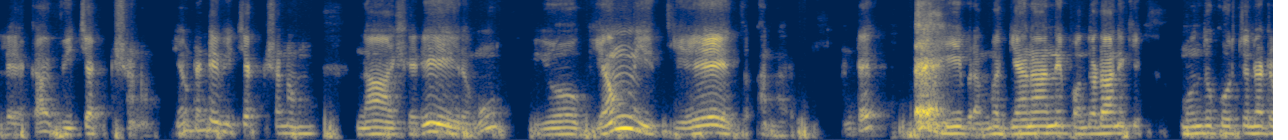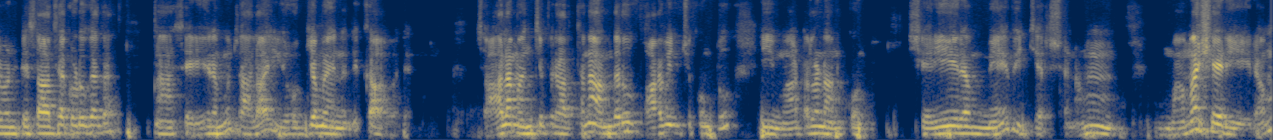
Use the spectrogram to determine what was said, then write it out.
లేక విచక్షణం. ఏమిటంటే విచక్షణం? నా శరీరము యోగ్యం ఇత్యేత్ అన్నారు. అంటే ఈ బ్రహ్మజ్ఞానాన్ని పొందడానికి ముందు కూర్చున్నటువంటి సాధకుడు కదా? నా శరీరము చాలా యోగ్యమైనది కావాలి. చాలా మంచి ప్రార్థన అందరూ భావించుకుంటూ ఈ మాటలను అనుకోండి. శరీరం మే విచర్షణం మమ శరీరం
